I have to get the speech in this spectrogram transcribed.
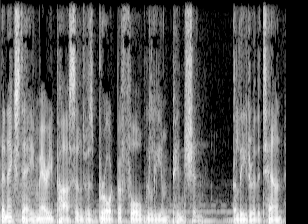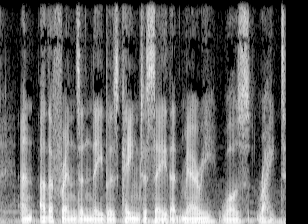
The next day, Mary Parsons was brought before William Pynchon, the leader of the town, and other friends and neighbors came to say that Mary was right.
